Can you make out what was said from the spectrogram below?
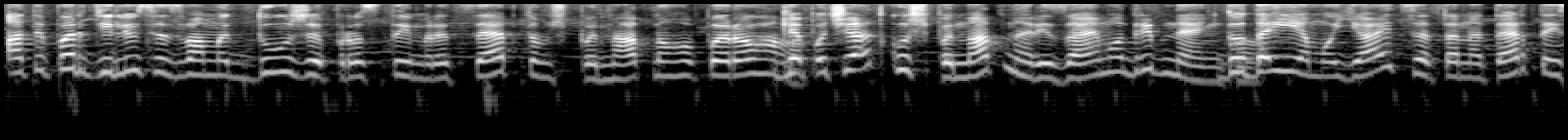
А тепер ділюся з вами дуже простим рецептом шпинатного пирога. Для початку шпинат нарізаємо дрібненько. Додаємо яйця та натертий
